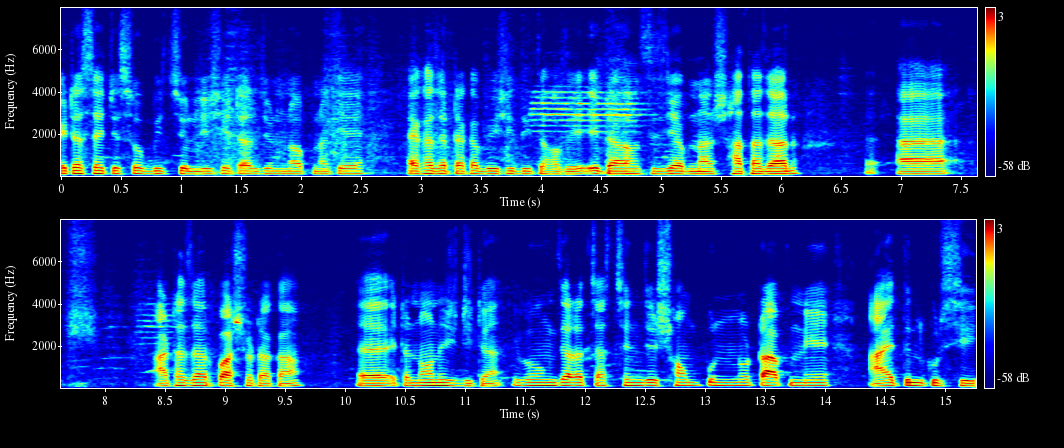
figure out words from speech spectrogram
এটা সাইটে চব্বিশ চল্লিশ, এটার জন্য আপনাকে এক হাজার টাকা বেশি দিতে হবে। এটা হচ্ছে যে আপনার সাত হাজার আট হাজার পাঁচশো টাকা এটা নন এইচডিটা এবং যারা চাচ্ছেন যে সম্পূর্ণটা আপনি আয়তুল কুরসি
